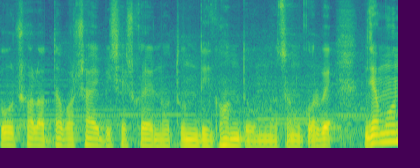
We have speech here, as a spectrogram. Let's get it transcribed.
কৌশল অধ্যবসায় বিশেষ করে নতুন দিগন্ত উন্মোচন করবে। যেমন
